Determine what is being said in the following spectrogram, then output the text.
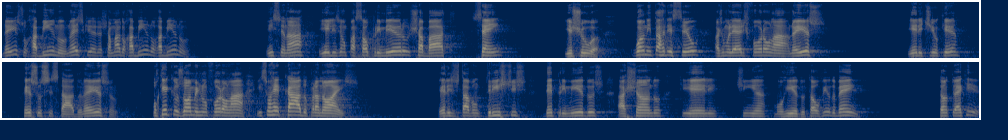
não é isso? O rabino, não é isso que era chamado? Rabino, rabino. Ensinar. E eles iam passar o primeiro Shabat sem Yeshua. Quando entardeceu, as mulheres foram lá, não é isso? E ele tinha o quê? Ressuscitado, não é isso? Por que, que os homens não foram lá? Isso é um recado para nós. Eles estavam tristes, deprimidos, achando que ele tinha morrido. Está ouvindo bem? Tanto é que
